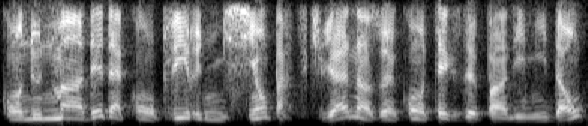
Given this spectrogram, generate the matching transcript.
qu'on nous demandait d'accomplir une mission particulière dans un contexte de pandémie. Donc,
